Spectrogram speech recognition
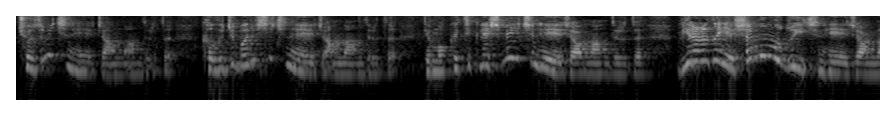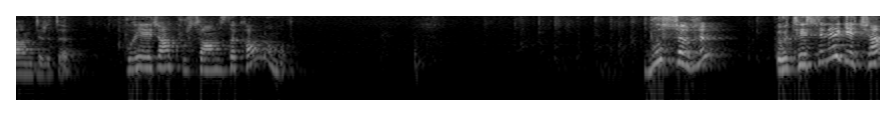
Çözüm için heyecanlandırdı. Kalıcı barış için heyecanlandırdı. Demokratikleşme için heyecanlandırdı. Bir arada yaşam umudu için heyecanlandırdı. Bu heyecan kursağımızda kalmamalı. Bu sözün ötesine geçen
